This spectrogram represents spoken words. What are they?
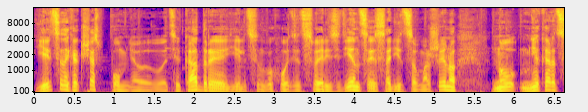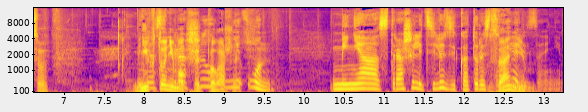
Ельцина, как сейчас помню, эти кадры. Ельцин выходит из своей резиденции, садится в машину. Ну, мне кажется, Меня никто не мог предположить. Не он. Меня страшили те люди, которые За стояли ним. за ним.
